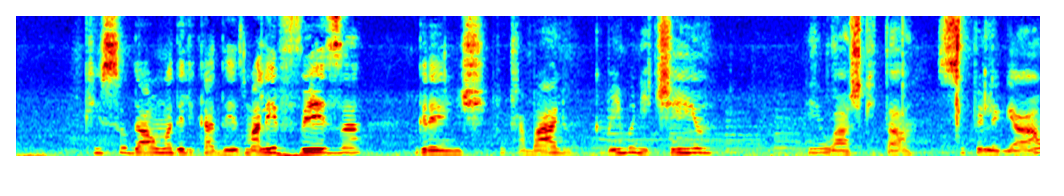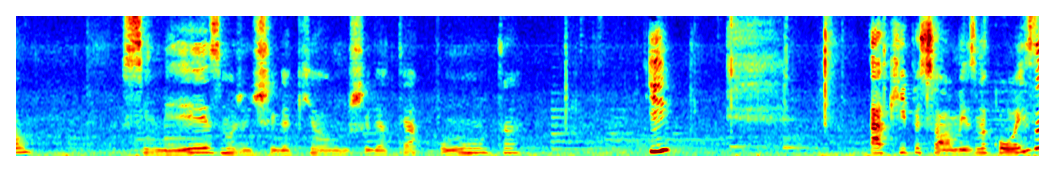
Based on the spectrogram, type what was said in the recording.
que isso dá uma delicadeza, uma leveza grande pro trabalho, fica bem bonitinho. Eu acho que tá super legal. Assim mesmo, a gente chega aqui, ó, vamos chegar até a ponta. E aqui, pessoal, a mesma coisa.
